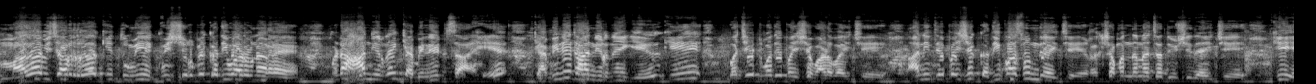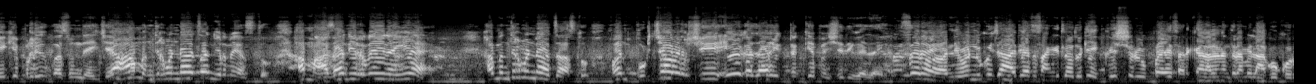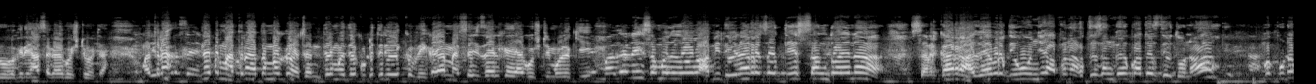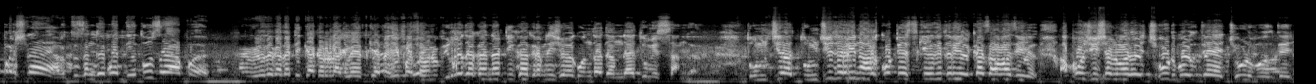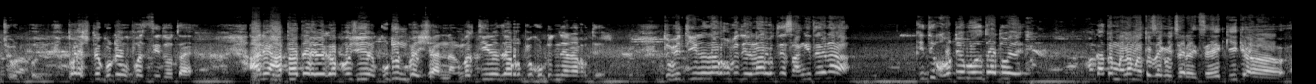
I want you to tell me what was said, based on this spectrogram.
मला विचारलं की तुम्ही एकवीसशे रुपये कधी वाढवणार आहे? पण हा निर्णय कॅबिनेटचा आहे. कॅबिनेट हा निर्णय घेईल की बजेटमध्ये पैसे वाढवायचे आणि ते पैसे कधीपासून द्यायचे? रक्षाबंधनाच्या दिवशी द्यायचे की एक एप्रिलपासून द्यायचे? हा मंत्रिमंडळाचा निर्णय असतो. हा माझा निर्णय नाही आहे हा मंत्रिमंडळाचा असतो. पण पुढच्या वर्षी एक हजार एक टक्के पैसे दिले जाईल. सर निवडणुकीच्या आधी असं सांगितलं होतं की एकवीसशे रुपये सरकार आल्यानंतर आम्ही लागू करू वगैरे ह्या सगळ्या गोष्टी होत्या. मात्र नाही पण मात्र आता मग जनतेमध्ये कुठेतरी एक वेगळा मेसेज जाईल का या गोष्टीमुळे की मला नाही समजलं आम्ही देणारच तेच सांगतोय ना. सरकार आल्यावर देऊ म्हणजे आपण अर्थसंकल्पातच देतो ना. मग कुठं प्रश्न आहे? अर्थसंकल्पात देतोच आहे आपण. विरोधक आता टीका करू लागले की आता हे फसवणूक विरोधकांना टीका करण्याशिवाय कोणता धंदा आहे तुम्हीच सांगा. तुमच्या तुमची जरी नार्को टेस्ट केली तरी एकच आवाज येईल. अपोजिशन वाले झूठ बोलते झूठ बोलते. झूठ बोलते प्रश्न कुठे उपस्थित होत आहे? आणि आता तर एक कुठून पैसे आणणार? मग तीन हजार रुपये कुठून देणार होते? तुम्ही तीन हजार रुपये देणार होते सांगितले ना? किती खोटे बोलतात होय मग आता मला महत्वाचं एक विचारायचं आहे की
